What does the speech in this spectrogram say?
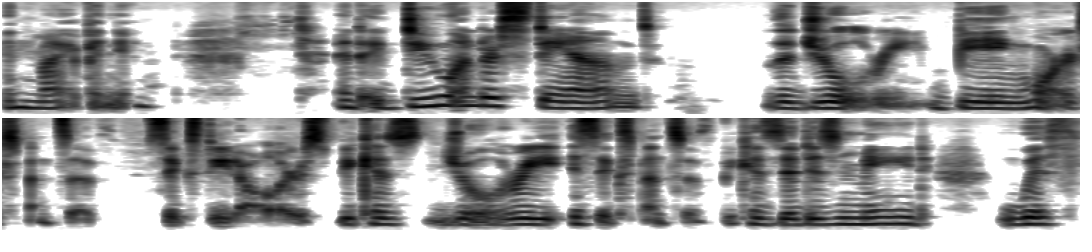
in my opinion and I do understand the jewelry being more expensive $60 because jewelry is expensive because it is made with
